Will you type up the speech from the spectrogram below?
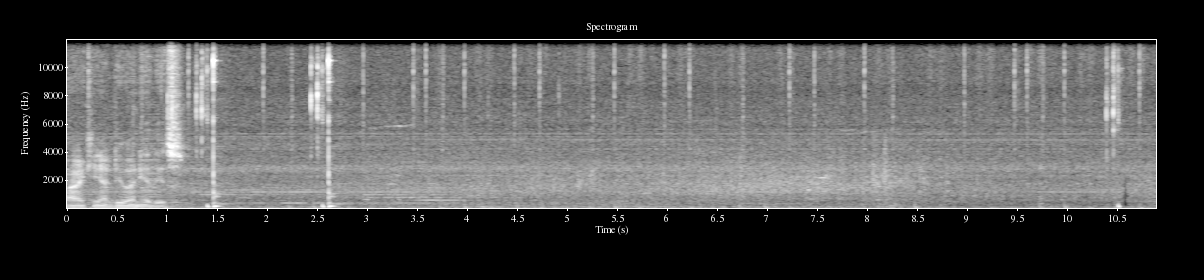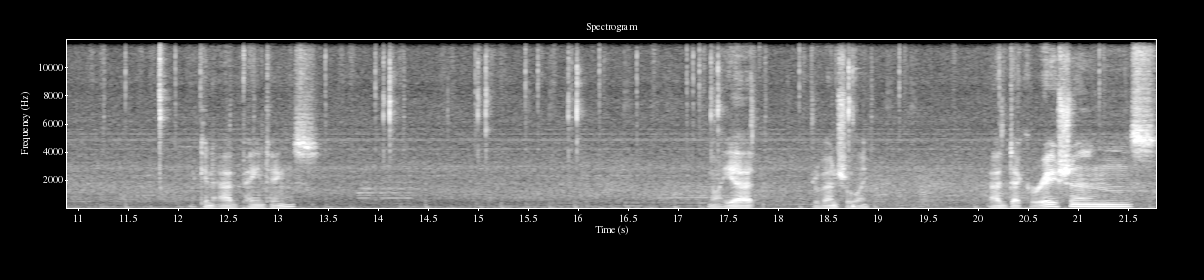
I can't do any of these. I can add paintings. Not yet, but eventually. Add decorations.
